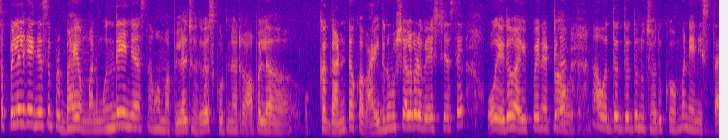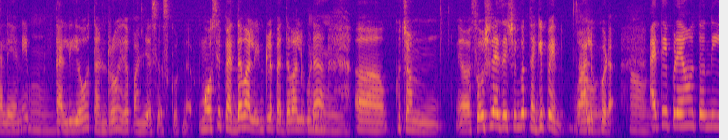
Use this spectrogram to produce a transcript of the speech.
సో పిల్లలకి ఏం చేస్తాం? ఇప్పుడు భయం. మనం ముందే ఏం చేస్తాం? మా పిల్లలు చదివేసుకుంటున్నారు. లోపల ఒక్క గంట ఒక ఐదు నిమిషాలు కూడా వేస్ట్ చేస్తే ఓ ఏదో అయిపోయినట్టుగా అవును. "ఆ, వద్దు వద్దు, వద్దు నువ్వు చదువుకోమ్మా నేను ఇస్తాలే అని. తల్లియో తండ్రో ఏదో పని చేసేసుకుంటున్నారు. మోస్ట్లీ పెద్దవాళ్ళు ఇంట్లో పెద్దవాళ్ళు కూడా కొంచెం సోషలైజేషన్ కూడా తగ్గిపోయింది వాళ్ళకి కూడా. అయితే ఇప్పుడు ఏమవుతుంది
